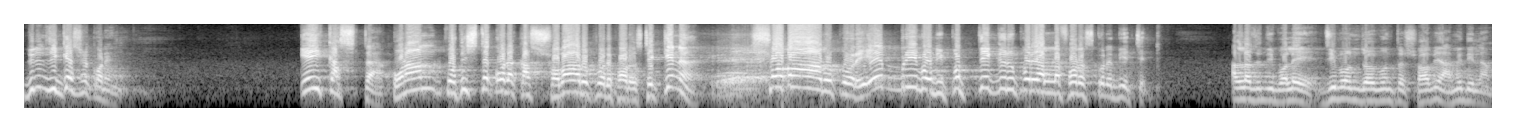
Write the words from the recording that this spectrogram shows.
যদি জিজ্ঞাসা করেন, এই কাজটা, কোরআন প্রতিষ্ঠা করা কাজ সবার উপরে ফরজ, ঠিক কিনা সবার উপরে এভরিবডি প্রত্যেকের উপরে আল্লাহ ফরজ করে দিয়েছেন। আল্লাহ যদি বলে, জীবন যৌবন তো সবই আমি দিলাম।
